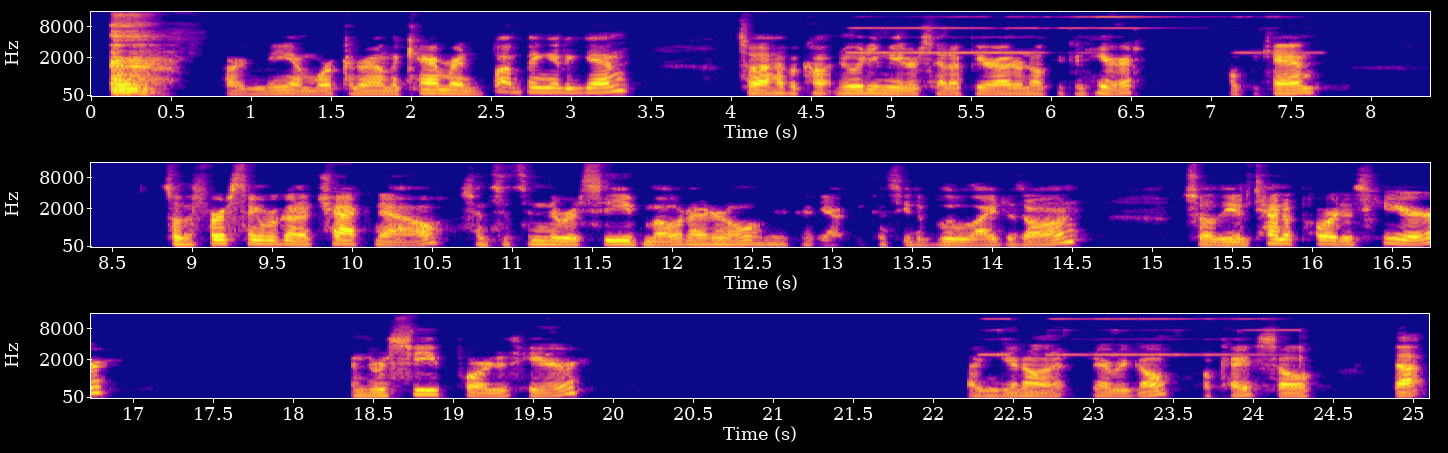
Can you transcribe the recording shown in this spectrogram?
Pardon me, I'm working around the camera and bumping it again. So I have a continuity meter set up here. I don't know if you can hear it. Hope you can. So the first thing we're going to check now, since it's in the receive mode, I don't know, you can, yeah, you can see the blue light is on. So the antenna port is here, and the receive port is here. I can get on it. There we go. Okay, so that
